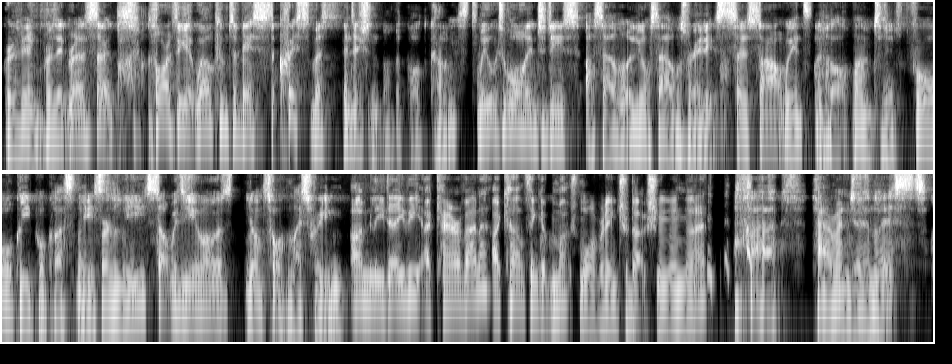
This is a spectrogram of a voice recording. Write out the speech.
Brilliant, brilliant. Right, So, before I forget, welcome to this Christmas edition of the podcast. We ought to all introduce ourselves, or yourselves, really. So, start with we've got one, two, four people plus me. So, Lee, start with you. I was, you're on top of my screen. I'm Lee Davy, a caravanner. I can't think of much more of an introduction than that. Caravan journalist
